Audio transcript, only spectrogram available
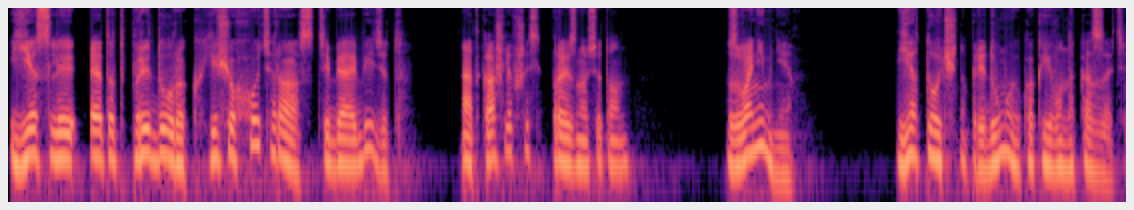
«Если этот придурок еще хоть раз тебя обидит», — откашлившись, произносит он, — «звони мне. Я точно придумаю, как его наказать».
